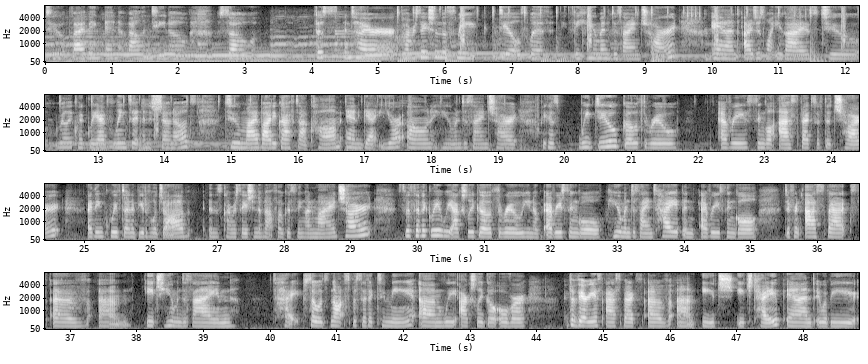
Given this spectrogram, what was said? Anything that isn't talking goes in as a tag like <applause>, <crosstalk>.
to Vibing in Valentino. So, this entire conversation this week deals with the human design chart, and I just want you guys to really quickly, I've linked it in the show notes to mybodygraph.com and get your own human design chart because we do go through every single aspect of the chart. I think we've done a beautiful job in this conversation of not focusing on my chart specifically. We actually go through, you know, every single human design type and every single different aspects of um, each human design type. So it's not specific to me. Um, we actually go over the various aspects of um, each each type, and it would be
